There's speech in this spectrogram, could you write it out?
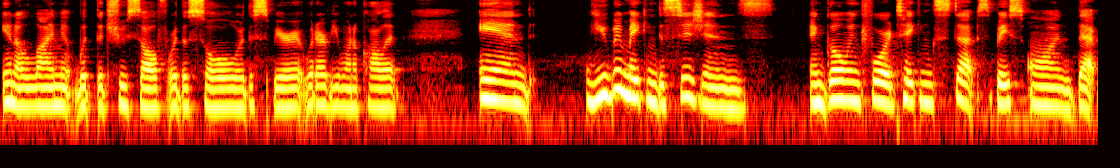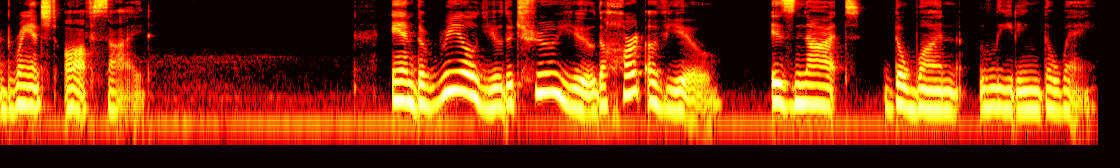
in alignment with the true self or the soul or the spirit, whatever you want to call it. And you've been making decisions and going forward, taking steps based on that branched off side. And the real you, the true you, the heart of you is not the one leading the way.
